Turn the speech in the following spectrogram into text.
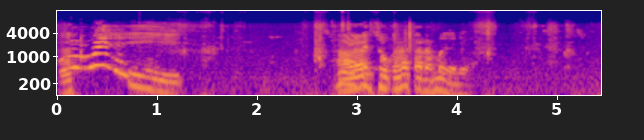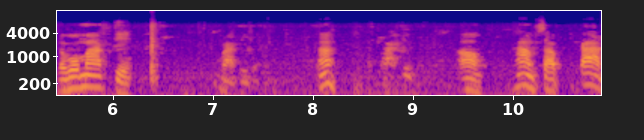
โอ้ ยเอาแล้วเป็นสุกแล้วตอนละมือเนี่ยระบบมากจิมากที่สุดฮะมากที่สุดอ้าวห้ามสับก้าน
